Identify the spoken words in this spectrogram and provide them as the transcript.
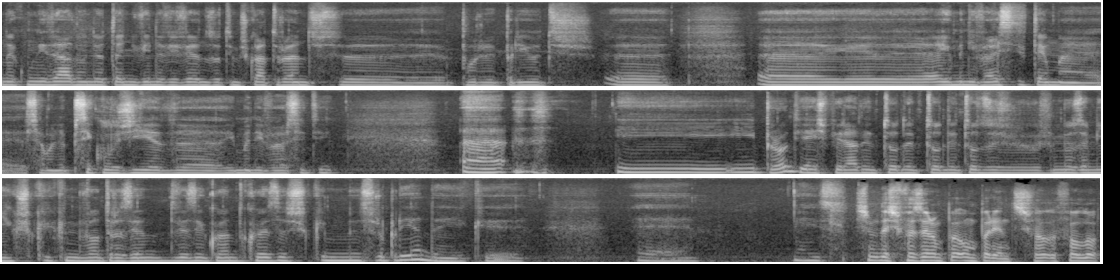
na comunidade onde eu tenho vindo a viver nos últimos quatro anos, uh, por períodos. Uh, a Human University tem uma, chama-lhe Psicologia da Human University. Uh, e, e, pronto, e é inspirado em, todo, em, todo, em todos os, meus amigos que, que, me vão trazendo de vez em quando coisas que me surpreendem e que é, é isso. Deixa-me fazer um, um parênteses. Falou,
